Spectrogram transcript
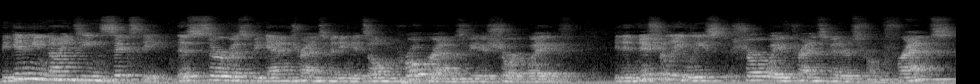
Beginning in 1960, this service began transmitting its own programs via shortwave. It initially leased shortwave transmitters from France,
